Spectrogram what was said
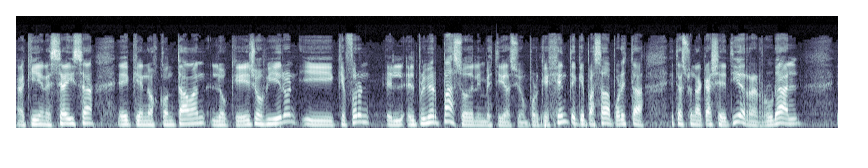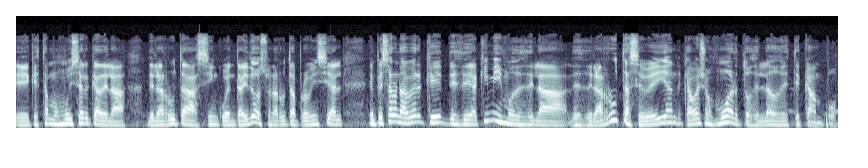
aquí en Ezeiza eh, que nos contaban lo que ellos vieron y que fueron el, el, primer paso de la investigación, porque gente que pasaba por esta, esta es una calle de tierra rural, eh, que estamos muy cerca de la, de la ruta 52, una ruta provincial, empezaron a ver que desde aquí mismo, desde la, desde la ruta, se veían caballos muertos del lado de este campo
